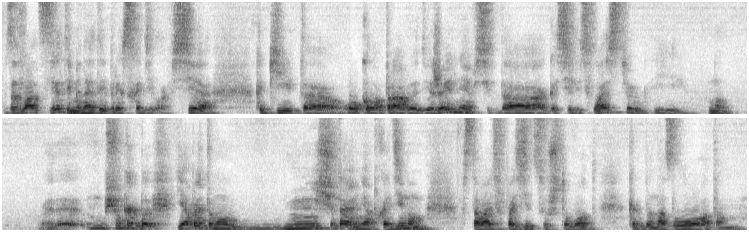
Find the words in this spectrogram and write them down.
за 20 лет именно это и происходило. Все какие-то около правые движения всегда гасились властью, и ну, Э, в общем, как бы я поэтому не считаю необходимым вставать в позицию, что вот как бы на зло там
